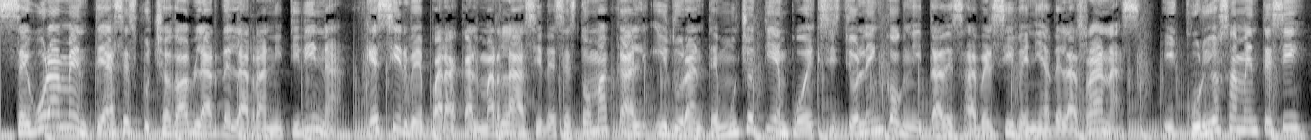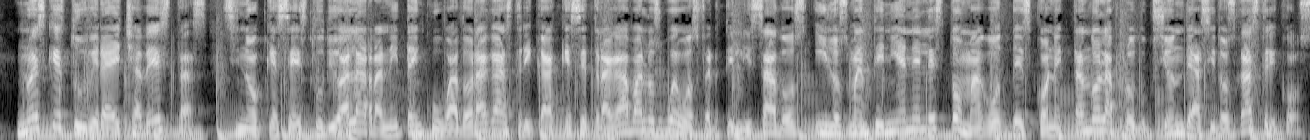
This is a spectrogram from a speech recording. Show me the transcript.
Seguramente has escuchado hablar de la ranitidina, que sirve para calmar la acidez estomacal y durante mucho tiempo existió la incógnita de saber si venía de las ranas. Y curiosamente sí, no es que estuviera hecha de estas, sino que se estudió a la ranita incubadora gástrica que se tragaba los huevos fertilizados y los mantenía en el estómago desconectando la producción de ácidos gástricos.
